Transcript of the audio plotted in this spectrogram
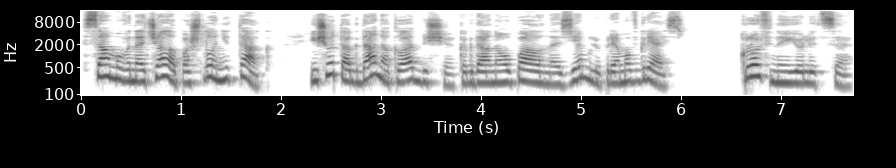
С самого начала пошло не так. Еще тогда на кладбище, когда она упала на землю прямо в грязь. Кровь на ее лице.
